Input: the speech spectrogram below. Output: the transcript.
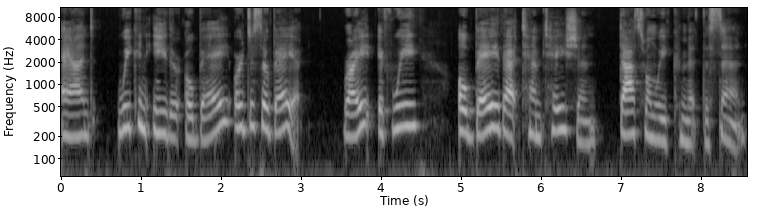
and we can either obey or disobey it, right? If we obey that temptation, that's when we commit the sin.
